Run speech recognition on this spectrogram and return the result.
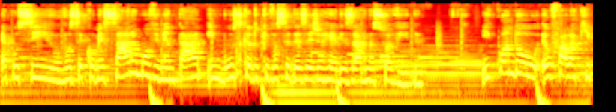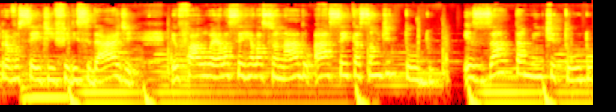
é possível você começar a movimentar em busca do que você deseja realizar na sua vida. E quando eu falo aqui para você de felicidade, eu falo ela ser relacionado à aceitação de tudo, exatamente tudo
